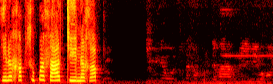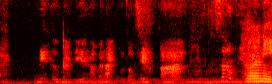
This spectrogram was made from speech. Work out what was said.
นี่นะครับซูเปอร์ซัสจีนนะครับอ่านี่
